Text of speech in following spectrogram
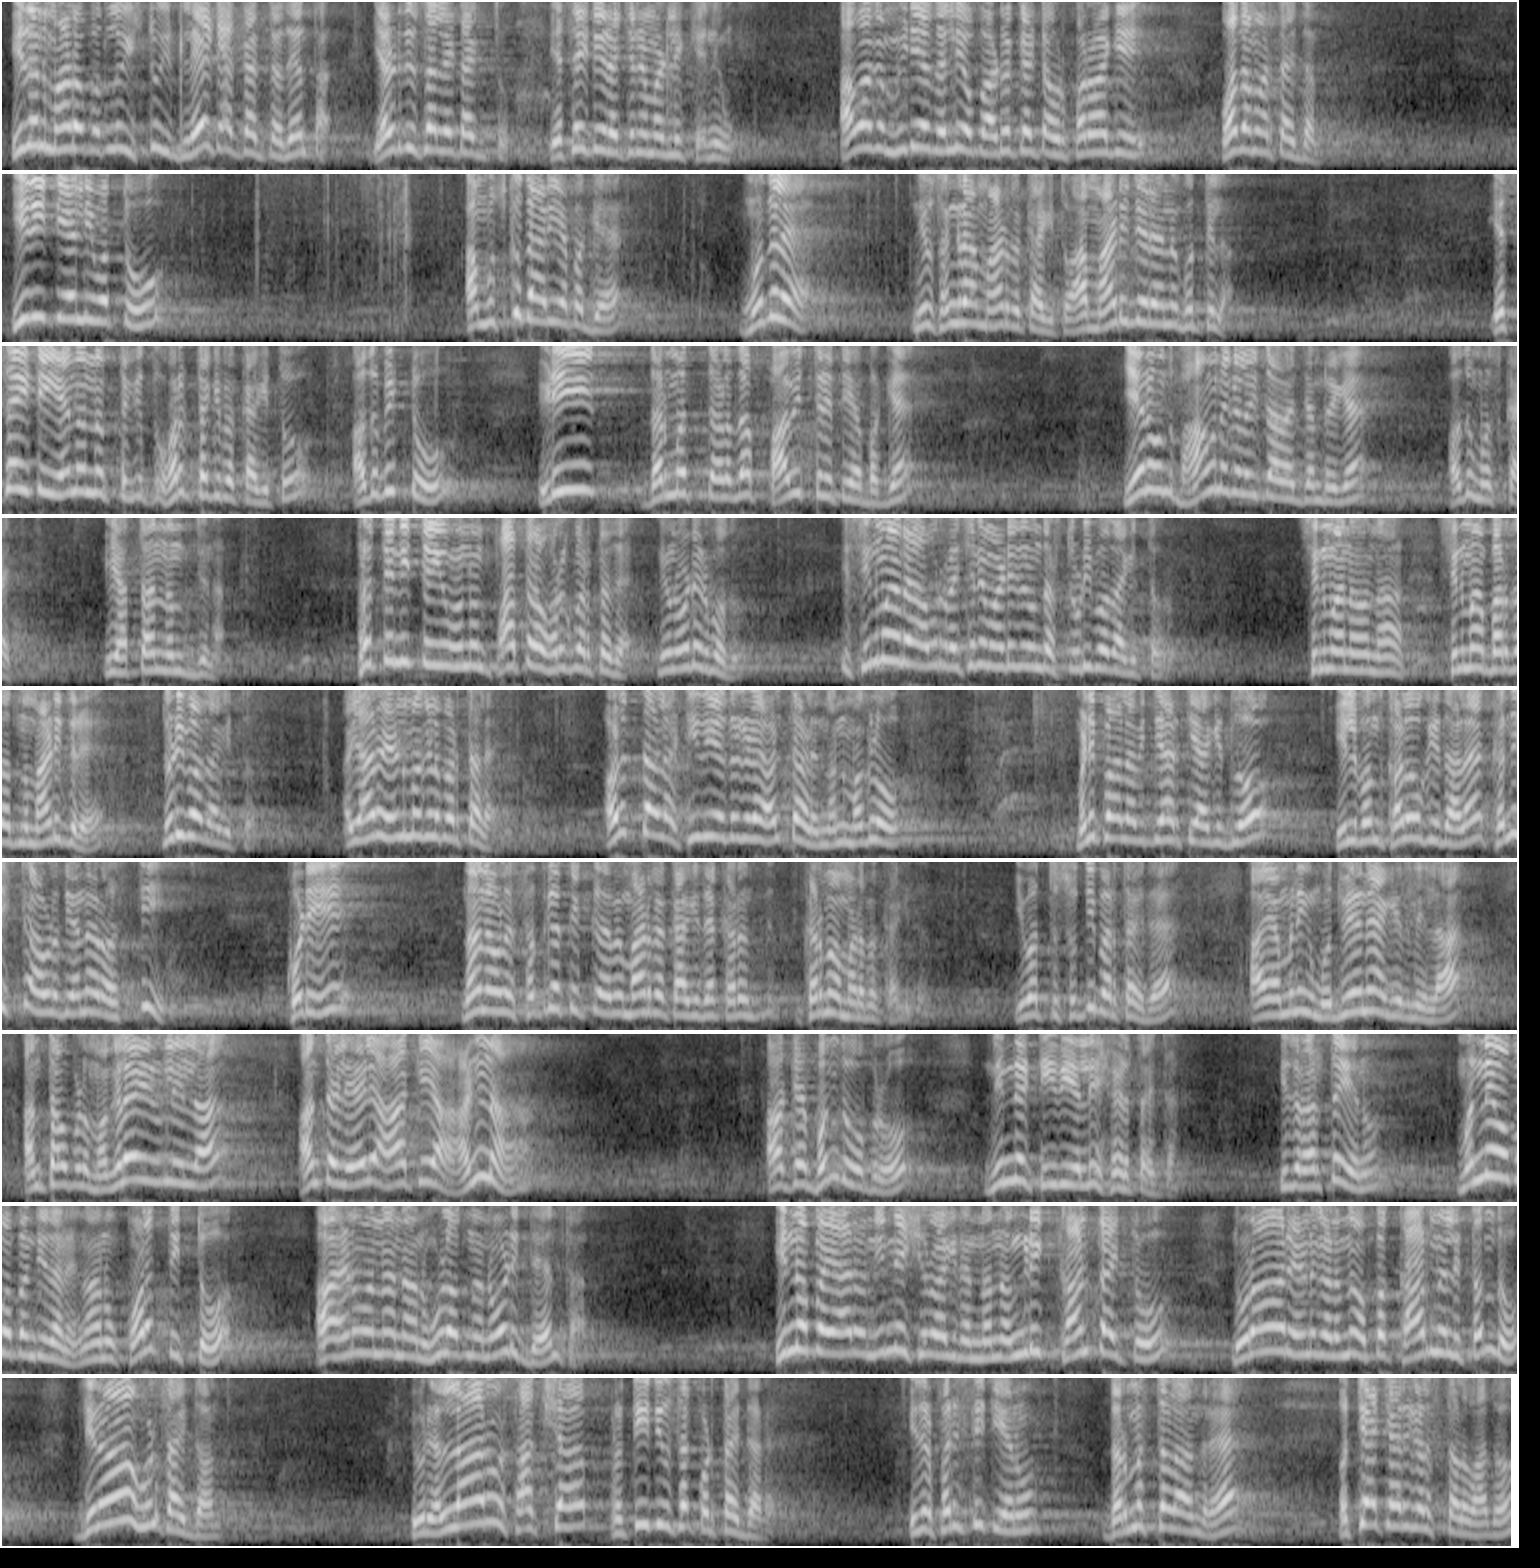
ಇದನ್ನು ಮಾಡೋ ಬದಲು ಇಷ್ಟು ಲೇಟ್ ಯಾಕೆ ಆಗ್ತದೆ ಅಂತ. ಎರಡು ದಿವಸ ಲೇಟ್ ಆಗಿತ್ತು. ಎಸ್ ಐ ಟಿ ರಚನೆ ಮಾಡಲಿಕ್ಕೆ ನೀವು. ಆವಾಗ ಮೀಡಿಯಾದಲ್ಲಿ ಒಬ್ಬ ಅಡ್ವೊಕೇಟ್ ಅವ್ರ ಪರವಾಗಿ ವಾದ ಮಾಡ್ತಾ ಇದ್ದಾನೆ. ಈ ರೀತಿಯಲ್ಲಿ ಇವತ್ತು ಆ ಮುಸ್ಕುದಾರಿಯ ಬಗ್ಗೆ ಮೊದಲೇ ನೀವು ಸಂಗ್ರಹ ಮಾಡಬೇಕಾಗಿತ್ತು. ಆ ಮಾಡಿದ್ದೀರೇನೋ ಗೊತ್ತಿಲ್ಲ. ಎಸ್ ಐ ಟಿ ಏನನ್ನು ತೆಗೆದು ಹೊರಗೆ ತೆಗಿಬೇಕಾಗಿತ್ತು. ಅದು ಬಿಟ್ಟು ಇಡೀ ಧರ್ಮಸ್ಥಳದ ಪಾವಿತ್ರ್ಯತೆಯ ಬಗ್ಗೆ ಏನೋ ಒಂದು ಭಾವನೆಗಳು ಇದ್ದಾವೆ ಜನರಿಗೆ. ಅದು ಮುಸ್ಕಾಯ್ತು. ಈ ಹತ್ತು ಹನ್ನೊಂದು ದಿನ. ಪ್ರತಿನಿತ್ಯ ಈ ಒಂದೊಂದು ಪಾತ್ರ ಹೊರಗೆ ಬರ್ತದೆ. ನೀವು ನೋಡಿರ್ಬೋದು. ಈ ಸಿನಿಮಾನ ಅವರು ರಚನೆ ಮಾಡಿದರೆ ಒಂದಷ್ಟು ದುಡಿಬೋದಾಗಿತ್ತು ಅವರು ಸಿನಿಮಾನ ಸಿನಿಮಾ ಬರೆದದನ್ನ ಮಾಡಿದರೆ ದುಡಿಬೋದಾಗಿತ್ತು. ಯಾರೋ ಹೆಣ್ಮಗಳು ಬರ್ತಾಳೆ. ಅಳುತ್ತಾಳೆ, ಟಿ ವಿ ಎದುರುಗಡೆ ಅಳ್ತಾಳೆ ನನ್ನ ಮಗಳು ಮಣಿಪಾಲ ವಿದ್ಯಾರ್ಥಿ ಆಗಿದ್ಲು. ಇಲ್ಲಿ ಬಂದು ಕಳೋಗಿದ್ದಾಳೆ. ಕನಿಷ್ಠ ಅವಳದ್ದು ಏನಾರು ಅಸ್ತಿ ಕೊಡಿ. ನಾನು ಅವಳ ಸದ್ಗತಿ ಮಾಡಬೇಕಾಗಿದೆ, ಕರ್, ಕರ್ಮ ಮಾಡಬೇಕಾಗಿದೆ. ಇವತ್ತು ಸುದ್ದಿ ಬರ್ತಾ ಇದೆ. ಆ ಅಮ್ಮನಿಗೆ ಮದುವೆನೇ ಆಗಿರಲಿಲ್ಲ ಅಂಥ ಒಬ್ಬಳು ಮಗಳೇ ಇರಲಿಲ್ಲ ಅಂತೇಳಿ ಹೇಳಿ ಆಕೆಯ ಅಣ್ಣ, ಆಕೆ ಬಂದು ಒಬ್ಬರು ನಿನ್ನೆ ಟಿ ವಿಯಲ್ಲಿ ಹೇಳ್ತಾ ಇದ್ದಾನೆ. ಇದರ ಅರ್ಥ ಏನು? ಮೊನ್ನೆ ಒಬ್ಬ ಬಂದಿದ್ದಾನೆ, ನಾನು ಕೊಳತಿತ್ತು ಆ ಹೆಣವನ್ನು ನಾನು ಹೂಳೋದನ್ನ ನೋಡಿದ್ದೆ ಅಂತ. ಇನ್ನೊಬ್ಬ ಯಾರೋ ನಿನ್ನೆ ಶುರುವಾಗಿದೆ ನನ್ನ ಅಂಗಡಿಗೆ ಕಾಣ್ತಾ ಇತ್ತು, ನೂರಾರು ಹೆಣಗಳನ್ನು ಒಬ್ಬ ಕಾರ್ನಲ್ಲಿ ತಂದು ದಿನಾ ಹುಳ್ತಾ ಇದ್ದ ಅಂತ. ಇವರೆಲ್ಲರೂ ಸಾಕ್ಷ್ಯ ಪ್ರತಿ ದಿವಸ ಕೊಡ್ತಾ ಇದ್ದಾರೆ. ಇದರ ಪರಿಸ್ಥಿತಿ ಏನು? ಧರ್ಮಸ್ಥಳ ಅಂದರೆ ಅತ್ಯಾಚಾರಿಗಳ ಸ್ಥಳವಾದು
